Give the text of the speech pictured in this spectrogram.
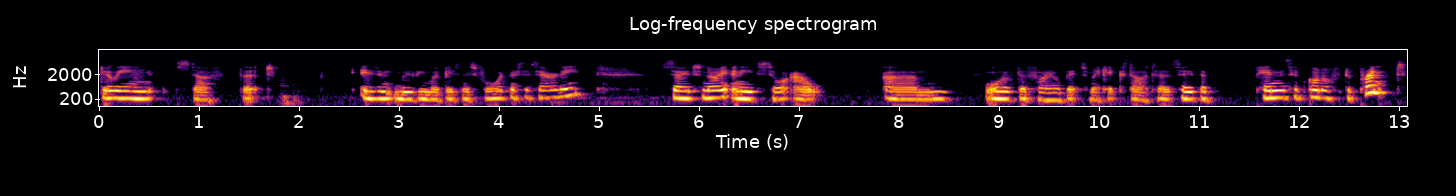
doing stuff that isn't moving my business forward necessarily. So tonight I need to sort out um, all of the final bits of my Kickstarter. So the pins have gone off to print.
